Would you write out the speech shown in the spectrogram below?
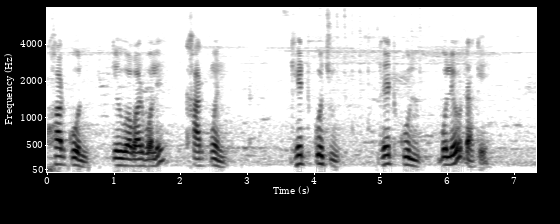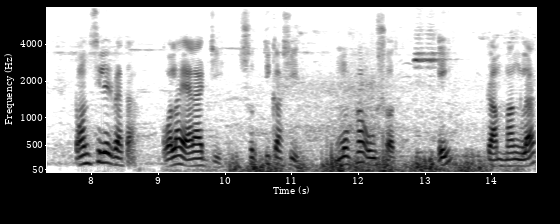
খড়কোল। কেউ আবার বলে খারকোন ঘেটকচু, ঘেটকুল বলেও ডাকে। টনসিলের ব্যথা গলা অ্যালার্জি, সর্দি কাশির মহা ঔষধ। এই গ্রাম বাংলার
